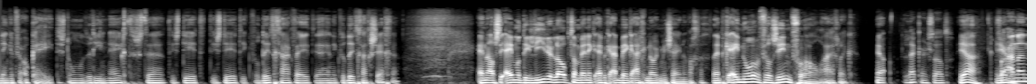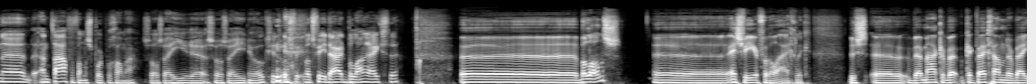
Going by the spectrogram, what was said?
denk ik van, oké, het is de 193ste, het is dit, het is dit, ik wil dit graag weten en ik wil dit graag zeggen. En als die eenmaal die leader loopt, dan ben ik, heb ik, ben ik eigenlijk nooit meer zenuwachtig. Dan heb ik enorm veel zin vooral eigenlijk. Ja, Lekker is dat. ja. Aan, een, eh, aan tafel van een sportprogramma, zoals wij hier, eh, zoals wij hier nu ook zitten. Wat, vind- wat vind je daar het belangrijkste? Eh, balans. En sfeer vooral eigenlijk. Dus wij maken, wij- kijk, wij gaan er bij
